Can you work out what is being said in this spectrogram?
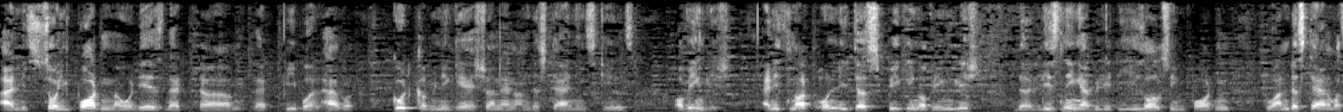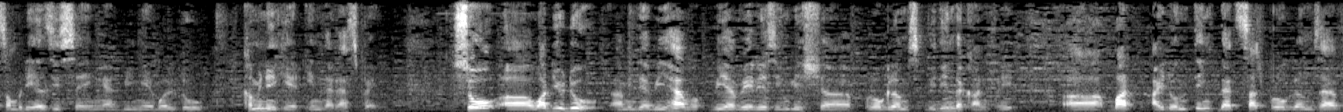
and it's so important nowadays that, um, that people have a good communication and understanding skills of English. And it's not only just speaking of English, the listening ability is also important to understand what somebody else is saying and being able to communicate in that aspect. So, uh, what do you do? I mean, there we have we have various English uh, programs within the country, uh, but I don't think that such programs have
